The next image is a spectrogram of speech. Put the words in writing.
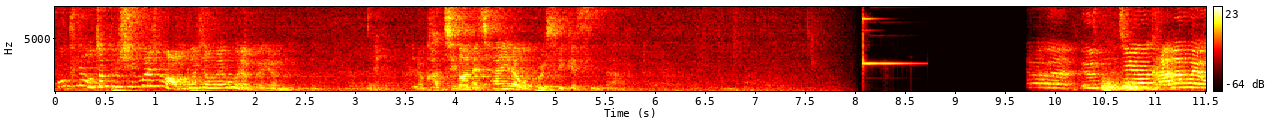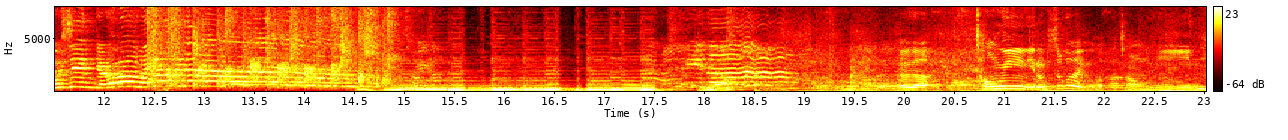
어 그냥 어차피 신발 신으면 안 보이잖아요. 약간 이런 네, 이런 가치관의 차이라고 볼 수 있겠습니다. 여기다 정휘인 이름 쓰고 다니는 것 같다. 정휘인.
